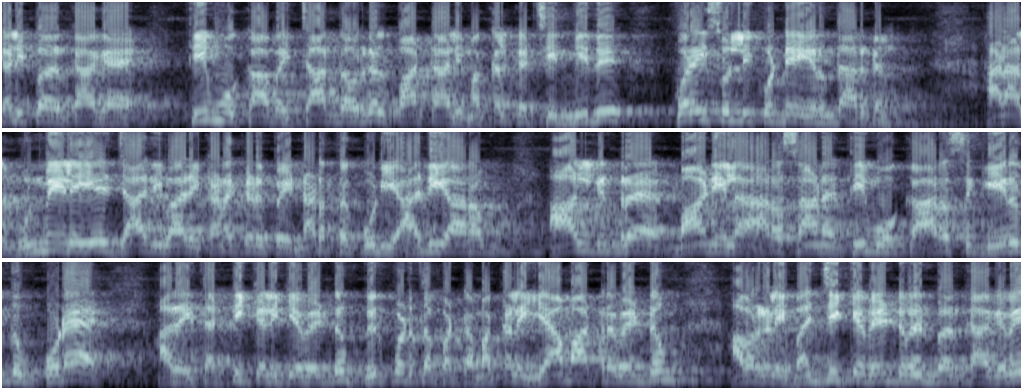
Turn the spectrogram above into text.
கழிப்பதற்காக திமுகவை சார்ந்தவர்கள் பாட்டாளி மக்கள் கட்சியின் மீது குறை சொல்லிக் கொண்டே இருந்தார்கள். ஆனால் உண்மையிலேயே ஜாதிவாரி கணக்கெடுப்பை நடத்தக்கூடிய அதிகாரம் ஆள்கின்ற மாநில அரசான திமுக அரசுக்கு இருந்தும் கூட அதை தட்டி கழிக்க வேண்டும் பிற்படுத்தப்பட்ட மக்களை ஏமாற்ற வேண்டும் அவர்களை வஞ்சிக்க வேண்டும் என்பதற்காகவே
